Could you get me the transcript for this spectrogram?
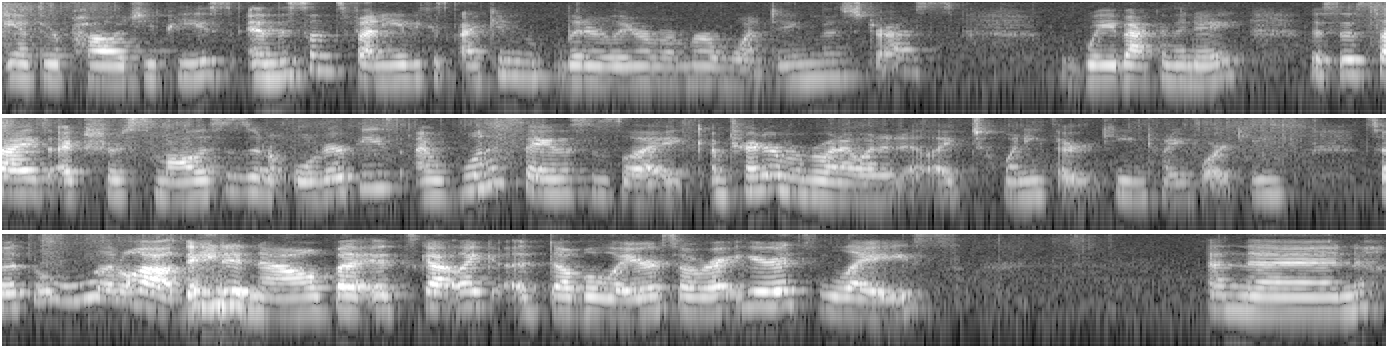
Anthropologie piece. And this one's funny because I can literally remember wanting this dress way back in the day. This is size extra small. This is an older piece. I want to say this is like, I'm trying to remember when I wanted it, like 2013, 2014. So it's a little outdated now, but it's got like a double layer. So right here it's lace. And then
